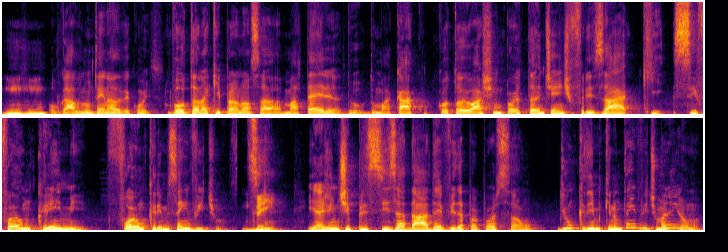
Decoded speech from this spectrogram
Uhum. O galo não tem nada a ver com isso. Voltando aqui pra nossa matéria do, do macaco, Cotô, eu acho importante a gente frisar que se foi um crime, foi um crime sem vítimas. Sim. E a gente precisa dar a devida proporção de um crime que não tem vítima nenhuma.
